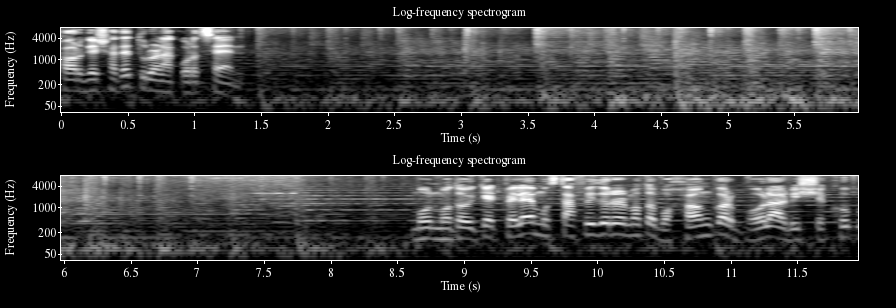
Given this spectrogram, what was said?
স্বর্গের সাথে তুলনা করেছেন। মন মতো উইকেট পেলে মুস্তাফিজুরের মতো ভয়ঙ্কর বোলার বিশ্বে খুব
